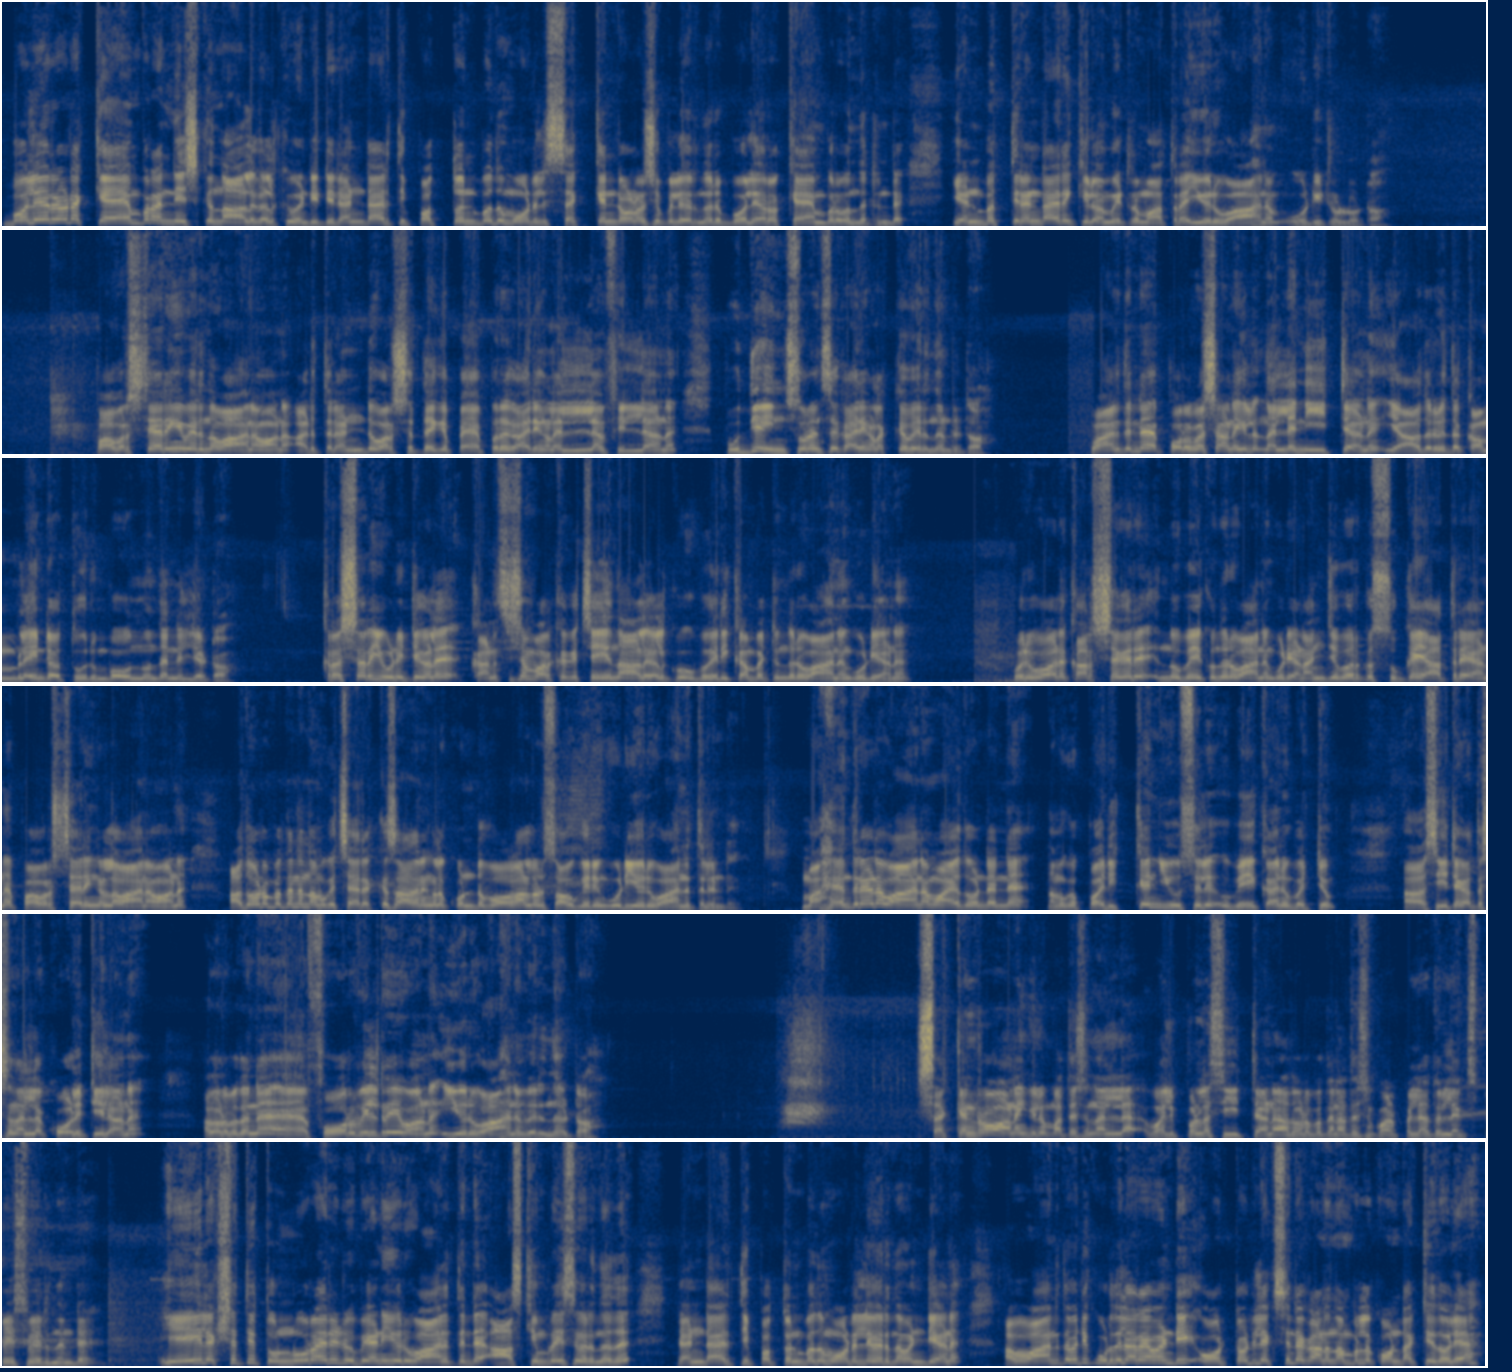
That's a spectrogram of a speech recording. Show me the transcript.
ബൊലേറോയുടെ camper അന്വേഷിക്കുന്ന ആളുകൾക്ക് വേണ്ടിയിട്ട് രണ്ടായിരത്തി പത്തൊൻപത് മോഡൽ സെക്കൻഡ് ഓണർഷിപ്പിൽ വരുന്ന ഒരു ബൊലേറോ ക്യാമ്പർ വന്നിട്ടുണ്ട്. എൺപത്തിരണ്ടായിരം കിലോമീറ്റർ മാത്രമേ ഈ ഒരു വാഹനം ഓടിയിട്ടുള്ളൂ കേട്ടോ പവർ സ്റ്റിയറിംഗ് വരുന്ന വാഹനമാണ്. അടുത്ത രണ്ട് വർഷത്തേക്ക് പേപ്പർ കാര്യങ്ങളെല്ലാം ഫില്ലാണ് പുതിയ ഇൻഷുറൻസ് കാര്യങ്ങളൊക്കെ വരുന്നുണ്ട് കേട്ടോ വാഹനത്തിന്റെ പുറകശാണെങ്കിലും നല്ല നീറ്റാണ് യാതൊരുവിധ കംപ്ലൈന്റോ തുരുമ്പോ ഒന്നും തന്നെ ഇല്ല കേട്ടോ ക്രഷർ യൂണിറ്റുകൾ കൺസ്ട്രക്ഷൻ വർക്കൊക്കെ ചെയ്യുന്ന ആളുകൾക്ക് ഉപകരിക്കാൻ പറ്റുന്നൊരു വാഹനം കൂടിയാണ്. ഒരുപാട് കർഷകർ ഇന്ന് ഉപയോഗിക്കുന്ന ഒരു വാഹനം കൂടിയാണ്. അഞ്ച് പേർക്ക് സുഖയാത്രയാണ് പവർ സ്റ്റിയറിംഗ് ഉള്ള വാഹനമാണ്. അതോടൊപ്പം തന്നെ നമുക്ക് ചരക്ക് സാധനങ്ങൾ കൊണ്ടുപോകാനുള്ള ഒരു സൗകര്യം കൂടി ഈ ഒരു വാഹനത്തിലുണ്ട്. മഹേന്ദ്രയുടെ വാഹനമായതുകൊണ്ട് തന്നെ നമുക്ക് പരിക്കൻ യൂസിൽ ഉപയോഗിക്കാനും പറ്റും. സീറ്റൊക്കെ അത്യാവശ്യം നല്ല ക്വാളിറ്റിയിലാണ്. അതോടൊപ്പം തന്നെ ഫോർ വീൽ ഡ്രൈവ് ആണ് ഈ ഒരു വാഹനം വരുന്നത് കേട്ടോ. സെക്കൻഡ് റോ ആണെങ്കിലും അത്യാവശ്യം നല്ല വലിപ്പമുള്ള സീറ്റാണ് അതോടൊപ്പം തന്നെ അത്യാവശ്യം കുഴപ്പമില്ലാത്തൊരു ലെഗ് സ്പേസ് വരുന്നുണ്ട്. ഏഴ് ലക്ഷത്തി തൊണ്ണൂറായിരം രൂപയാണ് ഈ ഒരു വാഹനത്തിന്റെ ആസ്കിം പ്രൈസ് വരുന്നത്. രണ്ടായിരത്തി പത്തൊൻപത് മോഡലിൽ വരുന്ന വണ്ടിയാണ്. അപ്പോൾ വാഹനത്തെ പറ്റി കൂടുതൽ അറിയാൻ വേണ്ടി ഓട്ടോ ഡിലക്സിന്റെ കാണുന്ന നമ്പറിൽ കോൺടാക്ട് ചെയ്തോളിയാ.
